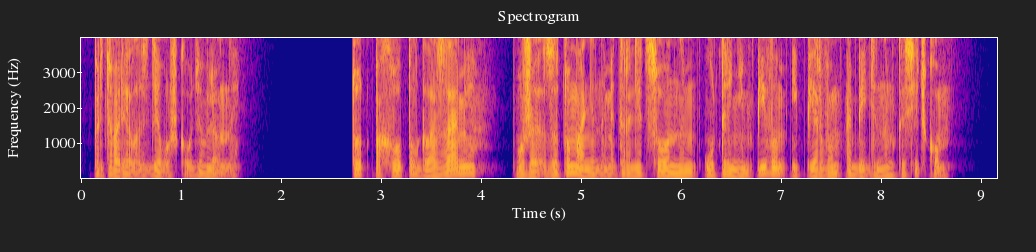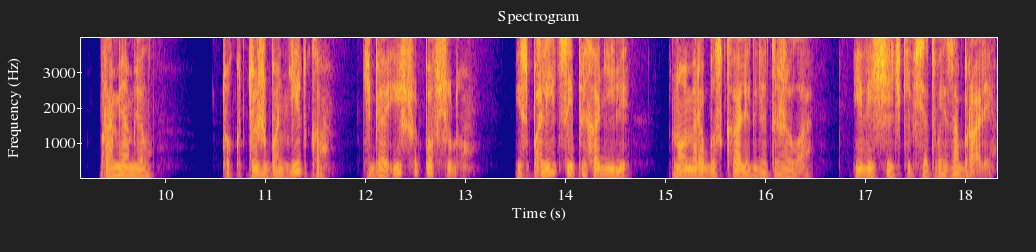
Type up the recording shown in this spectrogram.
— притворилась девушка удивленной. Тот похлопал глазами, уже затуманенными традиционным утренним пивом и первым обеденным косячком. Промямлил. «Так ты ж бандитка. Тебя ищут повсюду. Из полиции приходили. Номер обыскали, где ты жила. И вещички все твои забрали».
